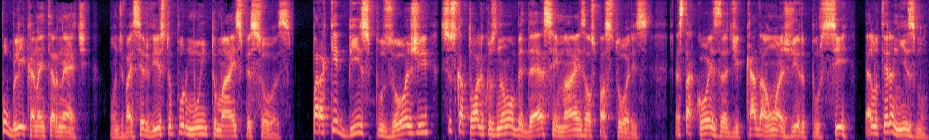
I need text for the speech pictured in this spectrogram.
publica na internet onde vai ser visto por muito mais pessoas. Para que bispos hoje, se os católicos não obedecem mais aos pastores? Esta coisa de cada um agir por si é luteranismo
